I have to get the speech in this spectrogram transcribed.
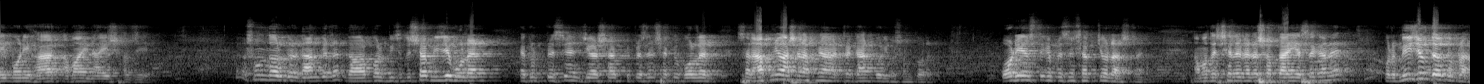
এই মণিহার, আমায় নাই সাজে। সুন্দর করে গান গাইলেন, গাওয়ার পর বিচুদ্দি সাহেব নিজে বললেন, এখন প্রেসিডেন্ট জিয়া সাহেবকে, প্রেসিডেন্ট সাহেবকে বললেন, স্যার, আপনিও আসেন, আপনি একটা গান পরিবেশন করেন। অডিয়েন্স থেকে প্রেসিডেন্ট সাহেব চলে আসলেন। আমাদের ছেলেমেয়েরা সব দাঁড়িয়ে আছে এখানে। বলে, মিউজিক দাও তোমরা।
